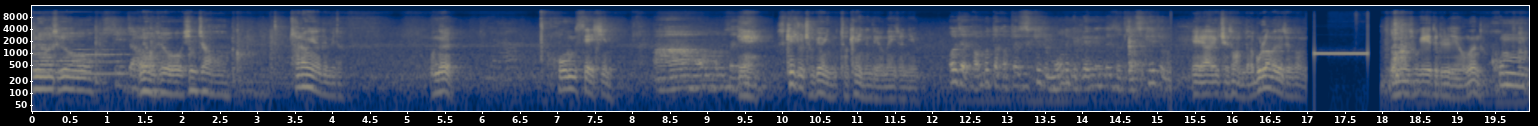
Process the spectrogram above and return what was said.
안녕하세요. 안녕하세요. 진짜 촬영해야 됩니다. 오늘 홈 세신. 아, 홈홈세. 예 스케줄 적혀, 있, 적혀 있는데요 매니저님. 어제 밤부터 갑자기 스케줄 모든 게 변경돼서 제 스케줄 예, 아, 죄송합니다. 몰라봐도 죄송합니다. 오늘 소개해드릴 내용은 홈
